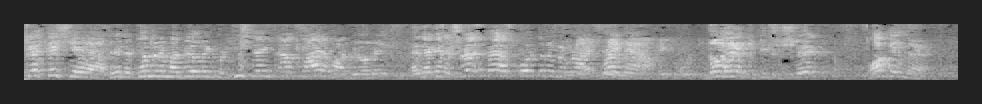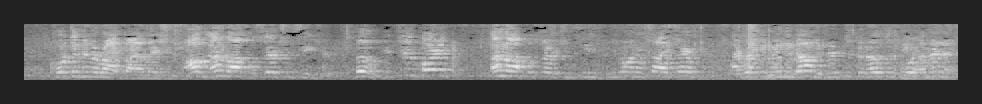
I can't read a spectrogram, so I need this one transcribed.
Check this shit out, dude. They're coming in my building for two things outside of my building, and they're going to trespass Fourth Amendment rights right now. Go ahead, you piece of shit. Walk in there. Fourth Amendment right violation. All unlawful search and seizure. Boom. You two party, unlawful search and seizure. You going inside, sir? I recommend you don't if you took an oath to the Fourth Amendment.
